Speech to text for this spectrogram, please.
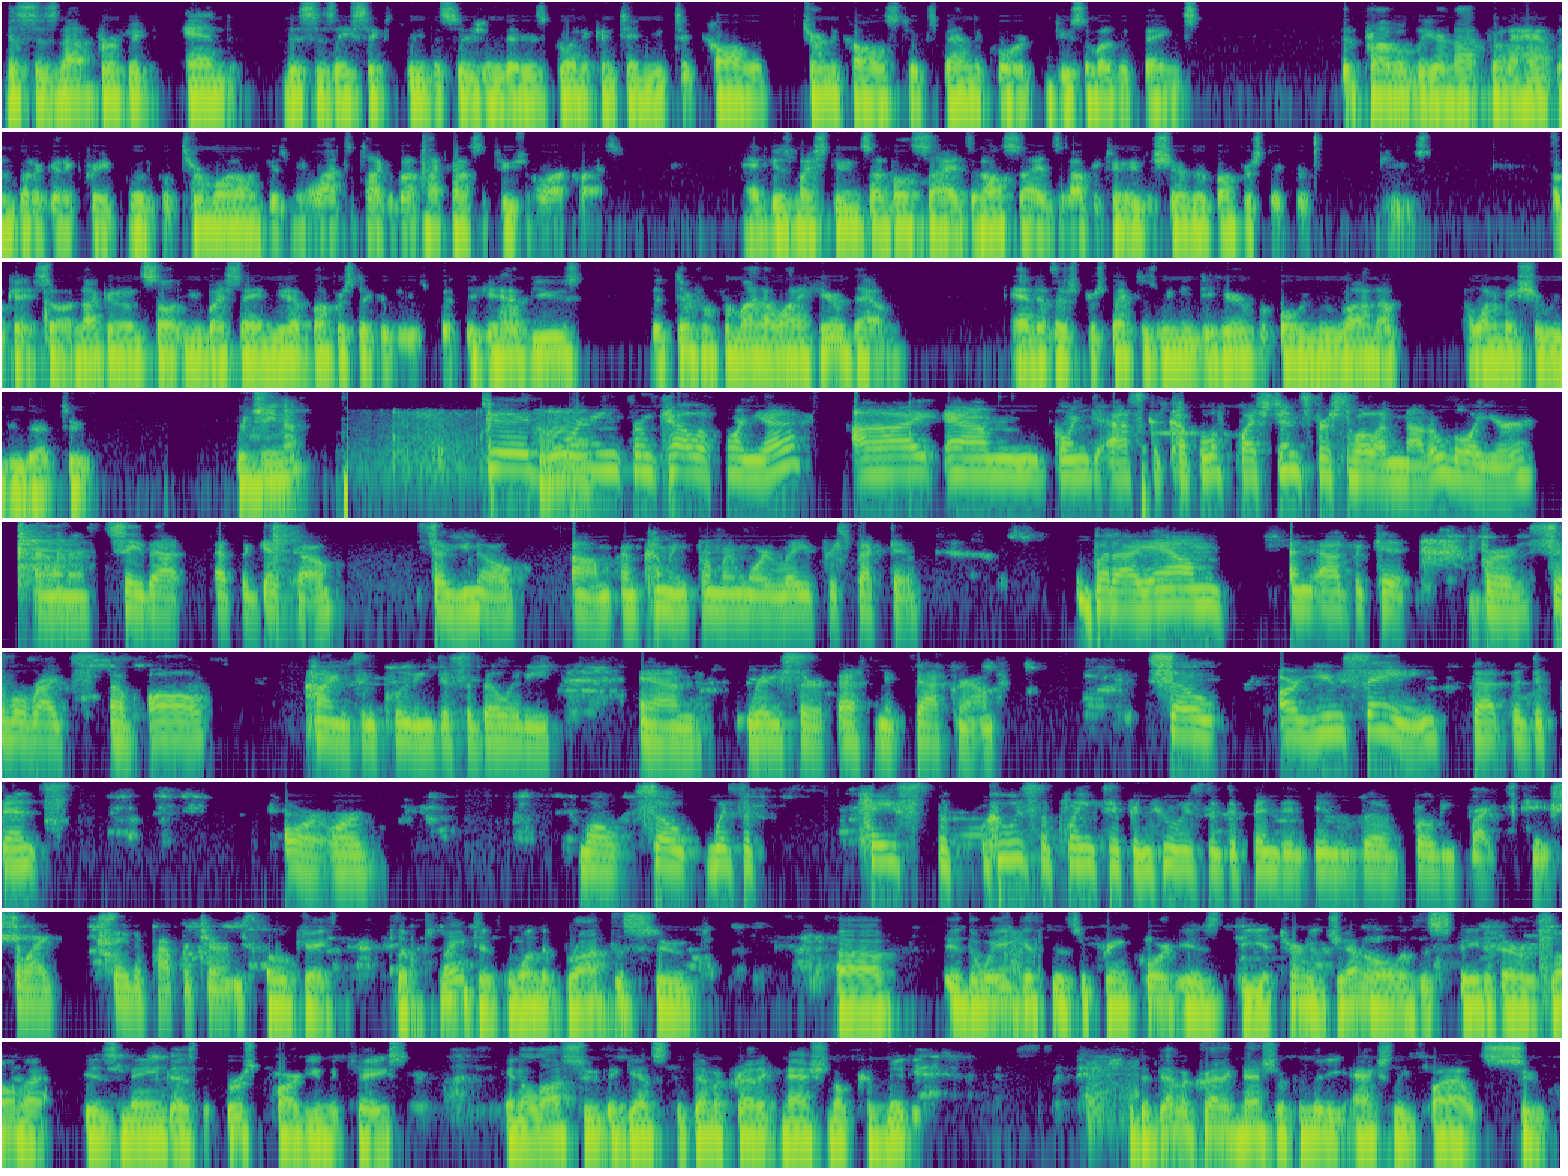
This is not perfect, and this is a 6 3 decision that is going to continue to call, turn the calls to expand the court, do some other things that probably are not going to happen, but are going to create political turmoil and gives me a lot to talk about in my constitutional law class. And gives my students on both sides and all sides an opportunity to share their bumper sticker views. Okay, so I'm not going to insult you by saying you have bumper sticker views, but if you have views that differ from mine, I want to hear them. And if there's perspectives we need to hear before we move on, I, I want to make sure we do that too. Regina? Good Hello. morning from California. I am going to ask a couple of questions. First of all, I'm not a lawyer. I want to say that at the get go. So, you know, um, I'm coming from a more lay perspective. But I am an advocate for civil rights of all kinds, including disability and race or ethnic background. So, are you saying that the defense or, or well, so was the case the who is the plaintiff and who is the defendant in the voting rights case? So I say the proper terms. Okay, the plaintiff, the one that brought the suit. Uh, the way it gets to the Supreme Court is the Attorney General of the state of Arizona is named as the first party in the case in a lawsuit against the Democratic National Committee. The Democratic National Committee actually filed suit.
